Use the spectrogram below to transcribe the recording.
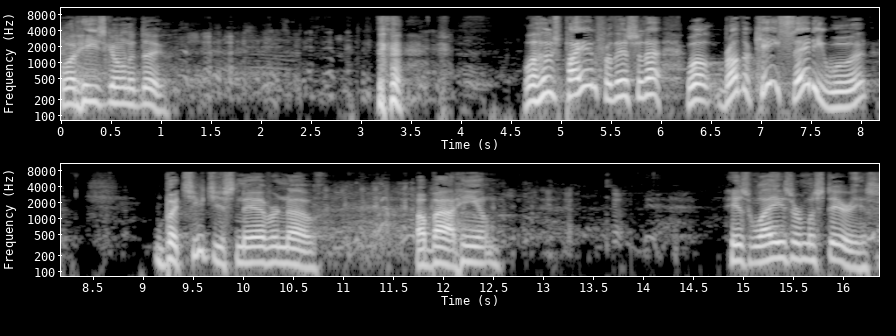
what he's going to do. well, who's paying for this or that? Well, Brother Keith said he would, but you just never know about him. His ways are mysterious.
